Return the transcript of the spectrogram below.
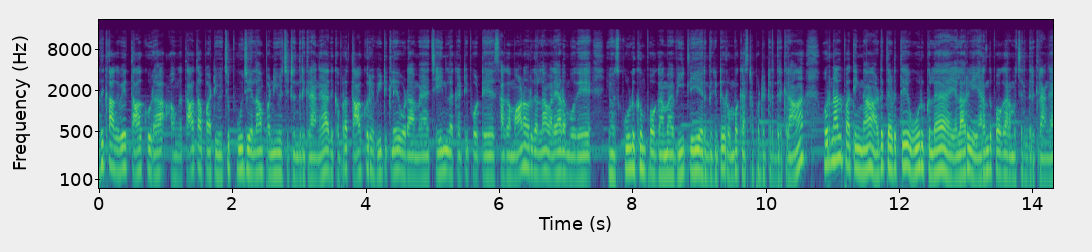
அதுக்காகவே தாக்கூரை அவங்க தாத்தா பாட்டி வச்சு பூஜையெல்லாம் பண்ணி வச்சுட்டு இருந்திருக்காங்க அதுக்கப்புறம் தாக்கூரை வீட்டுக்குள்ளே விடாமல் செயினில் கட்டி போட்டு சக மாணவர்கள்லாம் விளையாடும் போது இவன் ஸ்கூலுக்கும் போகாமல் வீட்லேயே இருந்துக்கிட்டு ரொம்ப கஷ்டப்பட்டுட்டு இருந்திருக்கிறான். ஒரு நாள் பார்த்தீங்கன்னா அடுத்தடுத்து ஊருக்குள்ளே எல்லாரும் இறந்து போக ஆரம்பிச்சிருந்துருக்காங்க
